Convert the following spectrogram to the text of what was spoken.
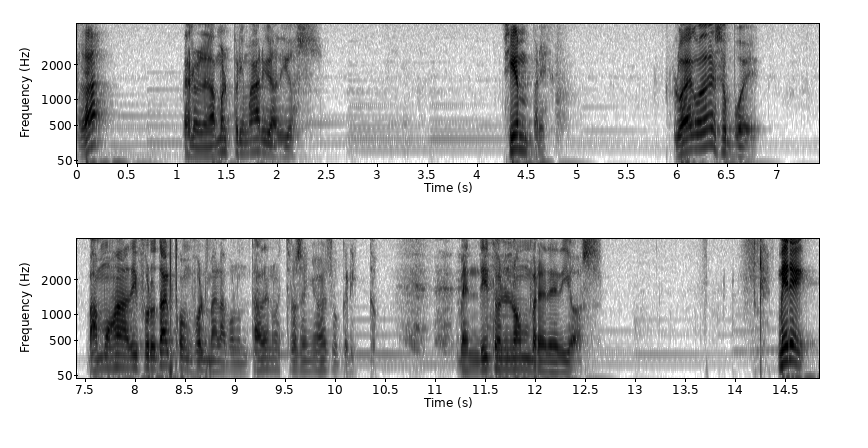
¿Verdad? Pero le damos el primario a Dios. Siempre. Luego de eso, pues, vamos a disfrutar conforme a la voluntad de nuestro Señor Jesucristo. Bendito el nombre de Dios. Mire,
